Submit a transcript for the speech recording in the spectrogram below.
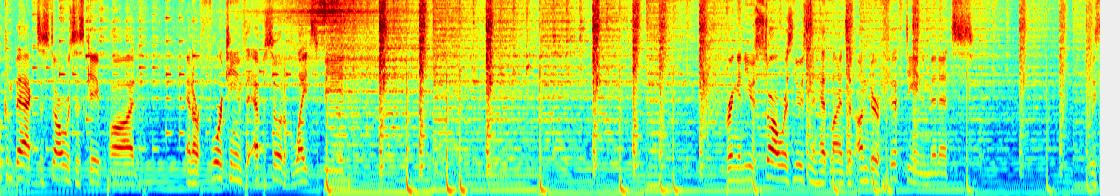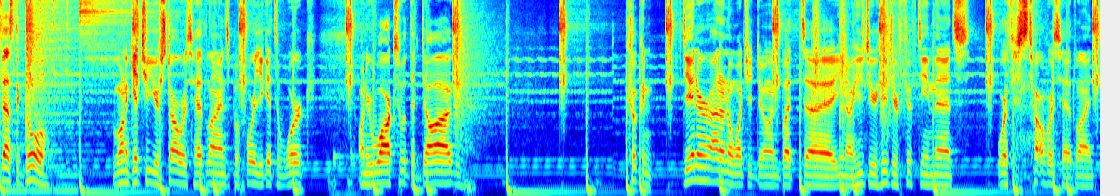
Welcome back to Star Wars Escape Pod and our 14th episode of Lightspeed. Bringing you Star Wars news and headlines in under 15 minutes. At least that's the goal. We want to get you your Star Wars headlines before you get to work, on your walks with the dog, cooking dinner. I don't know what you're doing, but uh, you know, here's your here's your 15 minutes worth of Star Wars headlines.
